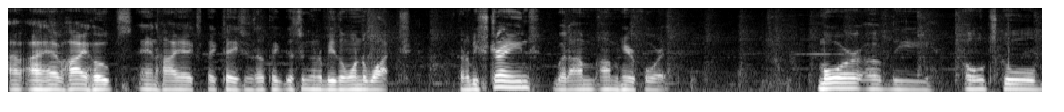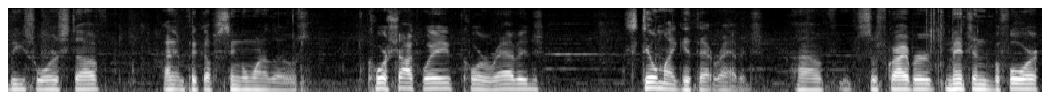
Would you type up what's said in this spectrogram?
I, I have high hopes and high expectations. I think this is going to be the one to watch. It's going to be strange, but I'm I'm here for it. More of the old school Beast Wars stuff. I didn't pick up a single one of those. Core Shockwave, Core Ravage. Still might get that Ravage. Uh, subscriber mentioned before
